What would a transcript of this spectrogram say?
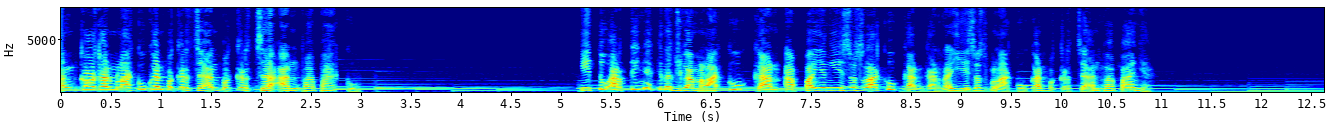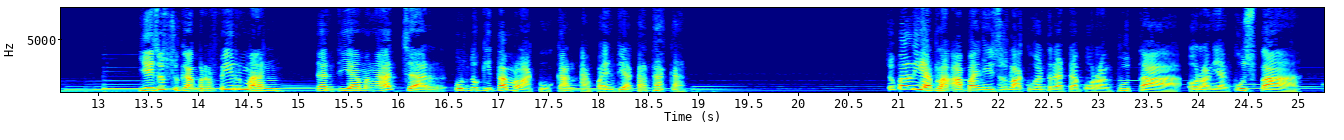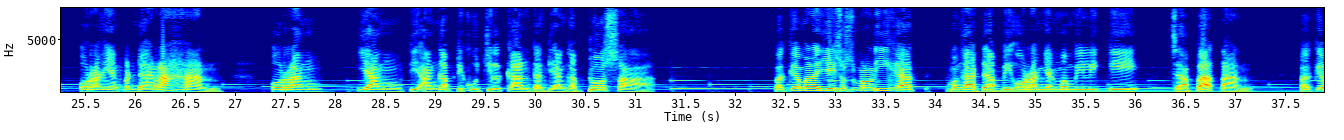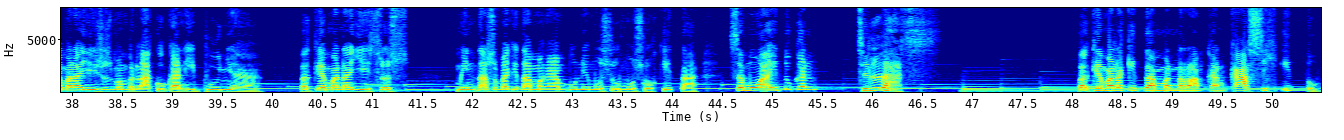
Engkau akan melakukan pekerjaan-pekerjaan Bapakku. Itu artinya kita juga melakukan apa yang Yesus lakukan karena Yesus melakukan pekerjaan Bapaknya. Yesus juga berfirman, dan dia mengajar untuk kita melakukan apa yang dia katakan. Coba lihatlah apa yang Yesus lakukan terhadap orang buta, orang yang kusta, orang yang pendarahan, orang yang dianggap dikucilkan dan dianggap dosa. Bagaimana Yesus melihat menghadapi orang yang memiliki jabatan, bagaimana Yesus memperlakukan ibunya, bagaimana Yesus minta supaya kita mengampuni musuh-musuh kita. Semua itu kan jelas. Bagaimana kita menerapkan kasih itu.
